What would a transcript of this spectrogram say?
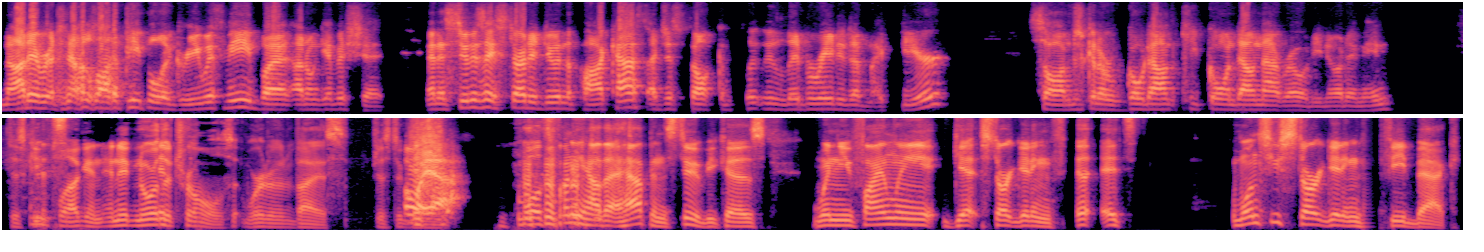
not every, not a lot of people agree with me, but I don't give a shit. And as soon as I started doing the podcast, I just felt completely liberated of my fear. So I'm just gonna go down, keep going down that road. You know what I mean? Just keep It's- plugging and ignore the trolls. Word of advice. Just Oh ignore- yeah, well it's funny how that happens too because when you finally get start getting it's once you start getting feedback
